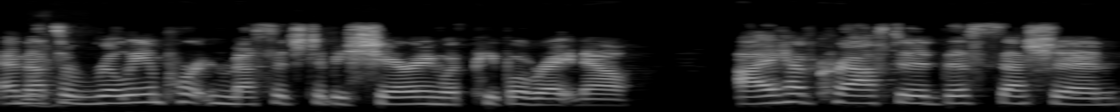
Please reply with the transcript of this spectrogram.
And that's a really important message to be sharing with people right now. I have crafted this session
